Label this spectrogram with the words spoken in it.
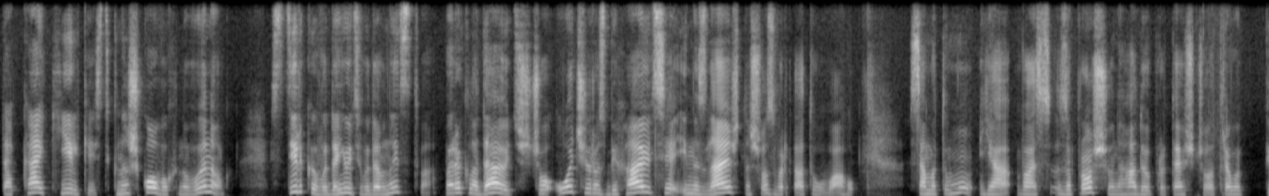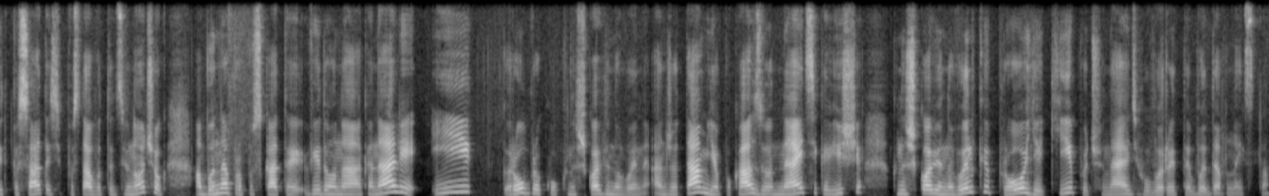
Така кількість книжкових новинок, стільки видають видавництва, перекладають, що очі розбігаються і не знаєш на що звертати увагу. Саме тому я вас запрошую, нагадую про те, що треба підписатись і поставити дзвіночок, аби не пропускати відео на каналі і рубрику Книжкові новини, адже там я показую найцікавіші книжкові новинки, про які починають говорити видавництво.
